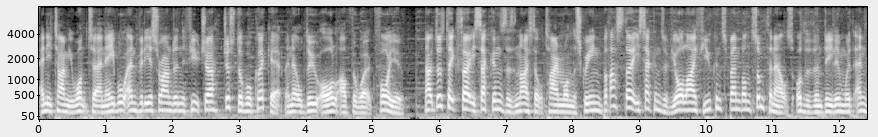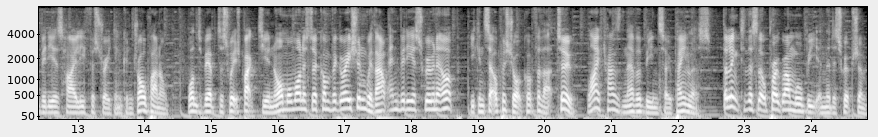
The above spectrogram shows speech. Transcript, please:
Anytime you want to enable NVIDIA Surround in the future, just double click it and it'll do all of the work for you. Now it does take 30 seconds, there's a nice little timer on the screen, but that's 30 seconds of your life you can spend on something else other than dealing with Nvidia's highly frustrating control panel. Want to be able to switch back to your normal monitor configuration without Nvidia screwing it up? You can set up a shortcut for that too. Life has never been so painless. The link to this little program will be in the description.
